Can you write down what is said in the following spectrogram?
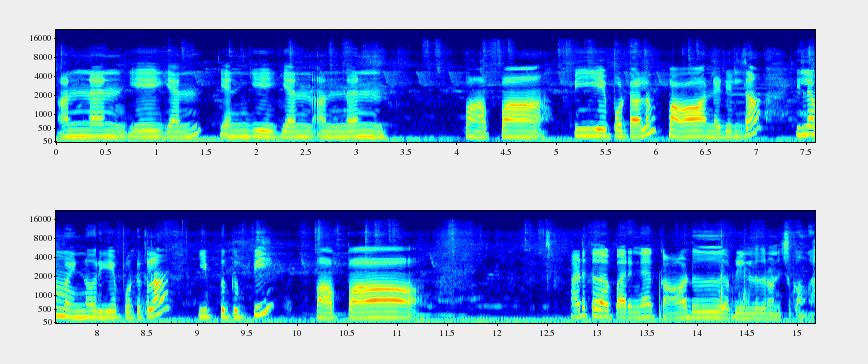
அண்ணன் ஏஎன் என்ஏஎன் அண்ணன். பாப்பா. பிஏ போட்டாலும் பா நெடில் தான். இல்லைம்மா இன்னொரு ஏ போட்டுக்கலாம். இப்புக்கு பி பாப்பா. அடுத்ததாக பாருங்கள் காடு அப்படின்னு எழுதுறோம்னு வச்சுக்கோங்க.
